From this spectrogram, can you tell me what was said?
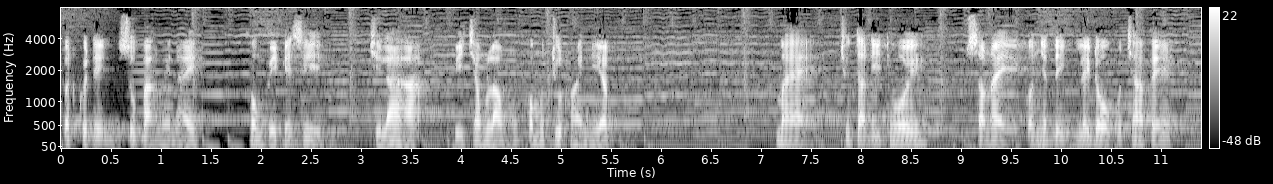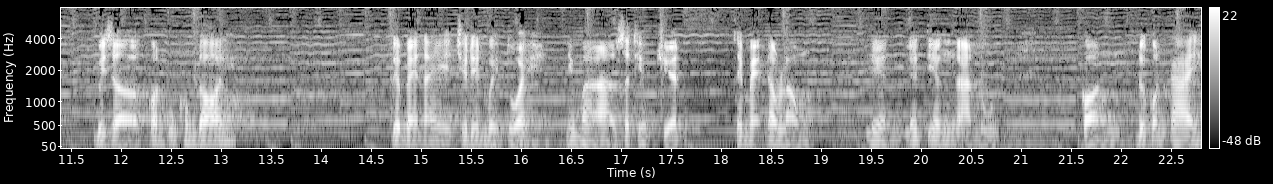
vẫn quyết định giúp ba người này không vì cái gì Chỉ là vì trong lòng có một chút hoài niệm. Mẹ, chúng ta đi thôi Sau này con nhất định lấy đồ của cha về Bây giờ con cũng không đói. Đứa bé này chưa đến 10 tuổi Nhưng mà rất hiểu chuyện Thấy mẹ đau lòng Liền lên tiếng an ủi. Còn đứa con gái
